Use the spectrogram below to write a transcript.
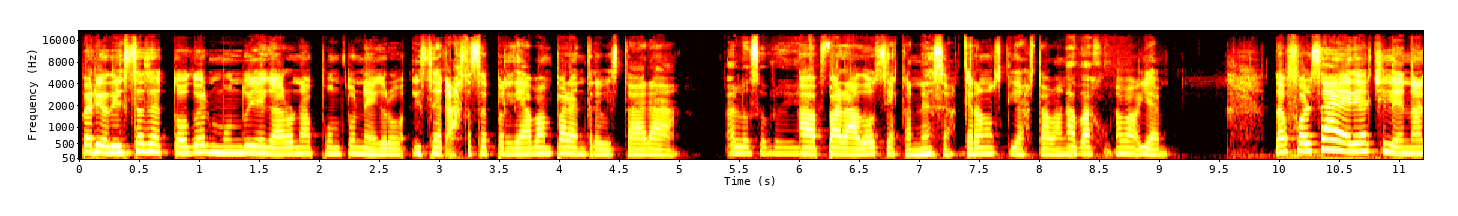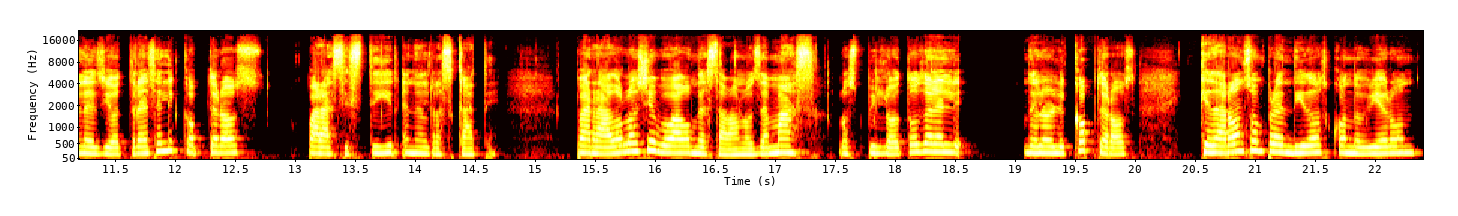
Periodistas de todo el mundo llegaron a Punto Negro y se, hasta se peleaban para entrevistar a, a los sobrevivientes. A Parados y a Canesa, que eran los que ya estaban abajo. La Fuerza Aérea Chilena les dio tres helicópteros para asistir en el rescate. Parado los llevó a donde estaban los demás. Los pilotos de los helicópteros quedaron sorprendidos cuando vieron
